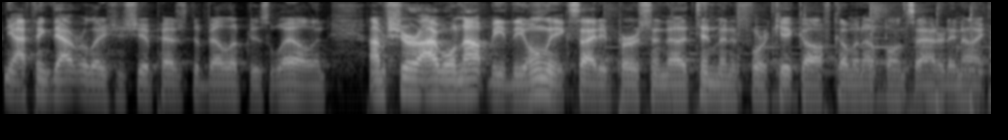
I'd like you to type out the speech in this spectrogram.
yeah, I think that relationship has developed as well. And I'm sure I will not be the only excited person uh, 10 minutes before kickoff coming up on Saturday night.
